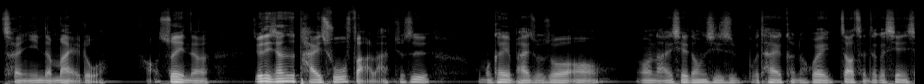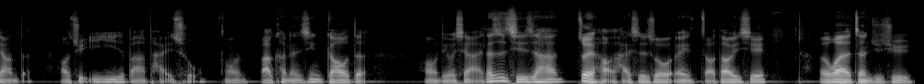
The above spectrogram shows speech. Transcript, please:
成因的脉络。好，所以呢。有点像是排除法啦，就是我们可以排除说，哦哦，哪一些东西是不太可能会造成这个现象的，哦，去一一的把它排除，哦，把可能性高的哦留下来。但是其实它最好还是说，哎，找到一些额外的证据去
